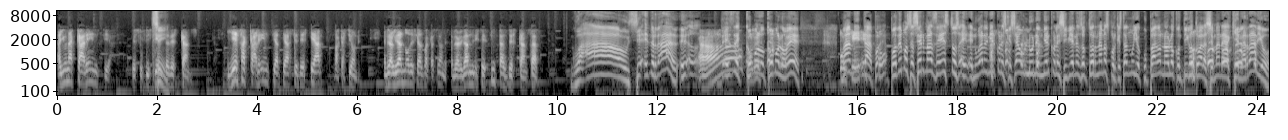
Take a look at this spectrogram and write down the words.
hay una carencia de suficiente Sí. descanso. Y esa carencia te hace desear vacaciones. En realidad no deseas vacaciones, en realidad necesitas descansar. wow, sí, es verdad. Eh, Ah, es de por cómo, cómo lo ves. Mamita, esto- po- podemos hacer más de estos. En en lugar de miércoles, que sea un lunes, miércoles y viernes, doctor. Nada más porque estás muy ocupado, no hablo contigo toda la semana aquí en la radio.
